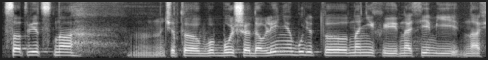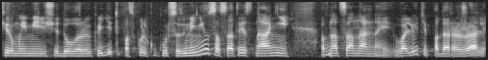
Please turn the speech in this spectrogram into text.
соответственно, Значит, э, большее давление будет э, на них и на семьи, на фирмы, имеющие долларовые кредиты, поскольку курс изменился, соответственно, они в национальной валюте подорожали.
